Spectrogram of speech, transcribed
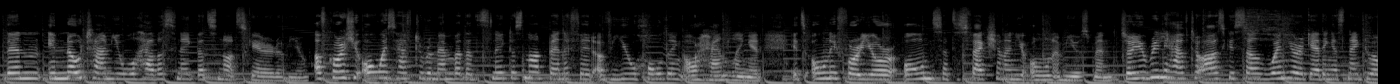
then in no time you will have a snake that's not scared of you. Of course you always have to remember that the snake does not benefit of you holding or handling it. It's only for your own satisfaction and your own amusement. So you really have to ask yourself when you're getting a snake, do I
